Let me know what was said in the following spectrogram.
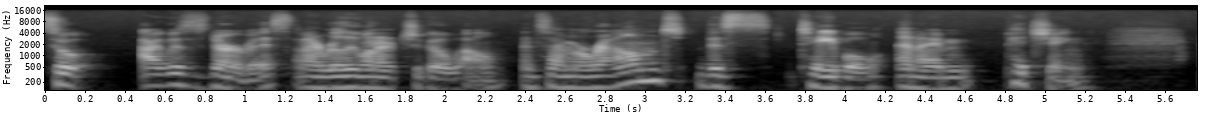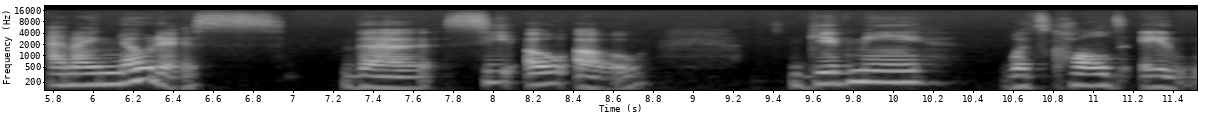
So I was nervous and I really wanted it to go well. And so I'm around this table and I'm pitching. And I notice the COO give me what's called a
